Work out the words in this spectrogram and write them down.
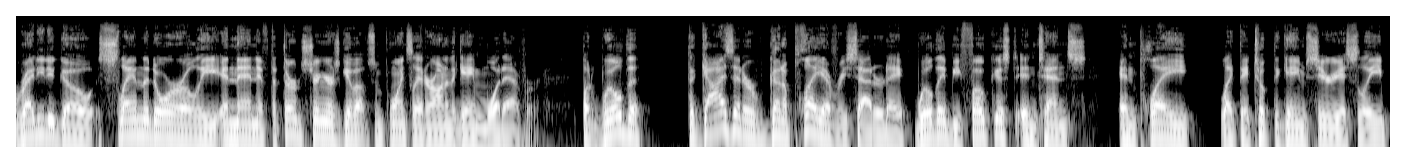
ready to go, slam the door early, and then if the third stringers give up some points later on in the game, whatever. But will the the guys that are going to play every Saturday, will they be focused, intense, and play like they took the game seriously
